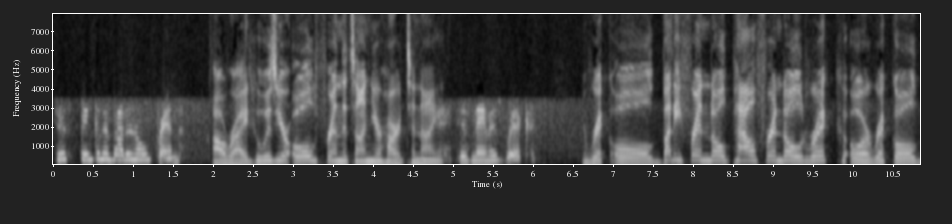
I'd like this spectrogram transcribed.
Just thinking about an old friend. All right. Who is your old friend that's on your heart tonight? His name is Rick. Rick, old buddy friend, old pal friend, old Rick, or Rick, old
